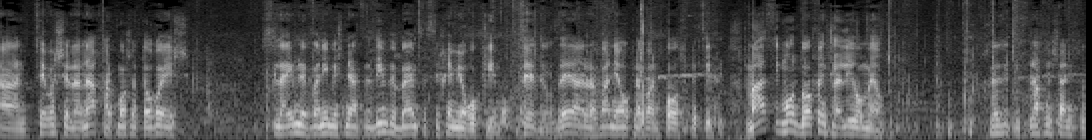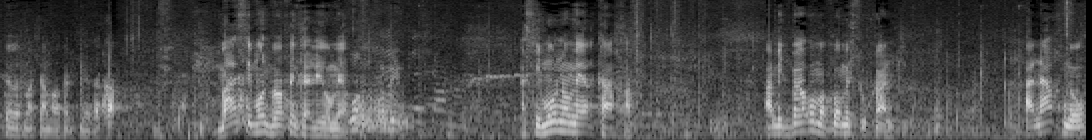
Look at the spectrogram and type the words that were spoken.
הצבע של הנחל, כמו שאתה רואה, יש סלעים לבנים משני הצדדים ובאמצע שיחים ירוקים. בסדר, זה הלבן ירוק לבן פה ספציפית. מה הסימון באופן כללי אומר? אחרי זה תסלח לי שאני סותר את מה שאמרת לפני דקה. מה הסימון באופן כללי אומר? הסימון אומר ככה, המדבר הוא מקום מסוכן. אנחנו,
